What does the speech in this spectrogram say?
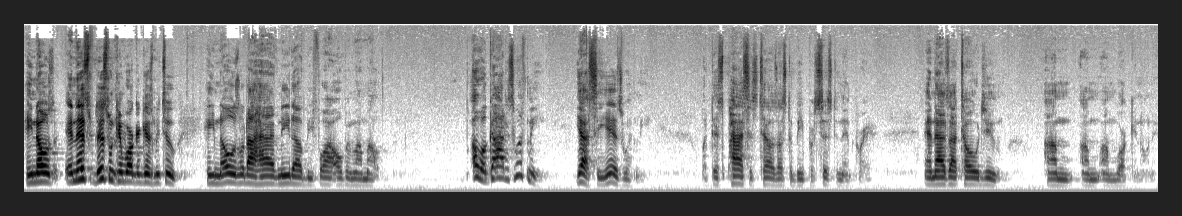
He knows, and this, this one can work against me too. He knows what I have need of before I open my mouth. Oh, well, God is with me. Yes, He is with me. But this passage tells us to be persistent in prayer. And as I told you, I'm, I'm, I'm working on it.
